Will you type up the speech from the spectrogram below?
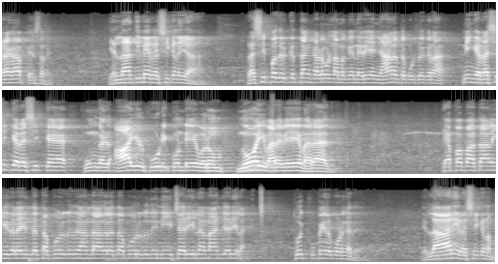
அழகாக பேசுகிறேன் எல்லாத்தையுமே ரசிக்கணையா ரசிப்பதற்குத்தான் கடவுள் நமக்கு நிறைய ஞானத்தை கொடுத்துருக்கிறான். நீங்கள் ரசிக்க ரசிக்க உங்கள் ஆயுள் கூடிக்கொண்டே வரும். நோய் வரவே வராது. எப்போ பார்த்தாலும் இதில் இந்த தப்பு இருக்குது அந்த அதில் தப்பு இருக்குது. நீ சரியில்லை நான் சரியில்லை. தூக்கி குப்பையில் போடுங்க அது. எல்லாரையும் ரசிக்கணும்.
